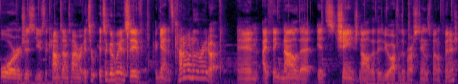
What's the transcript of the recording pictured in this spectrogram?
or just use the countdown timer, it's a, it's a good way to save. Again, it's kind of under the radar. And I think now that it's changed, now that they do offer the brushed stainless metal finish,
